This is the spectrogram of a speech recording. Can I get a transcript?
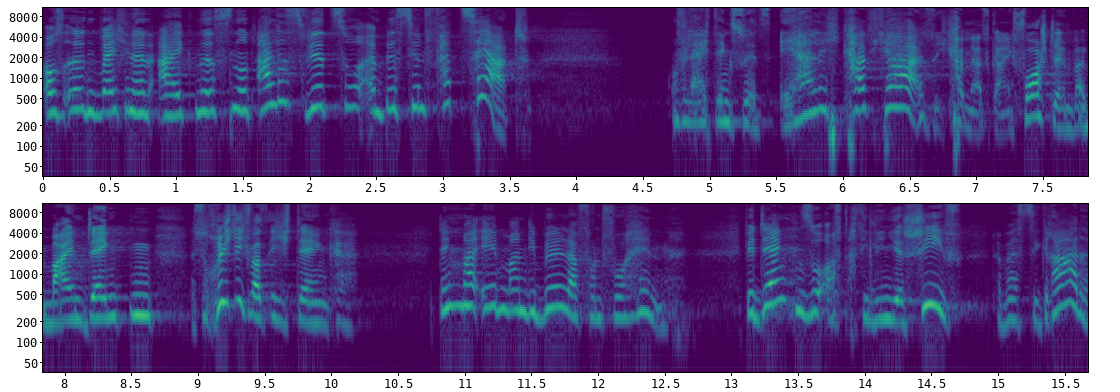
aus irgendwelchen Ereignissen und alles wird so ein bisschen verzerrt. Und vielleicht denkst du jetzt ehrlich, Katja, also ich kann mir das gar nicht vorstellen, weil mein Denken ist doch richtig, was ich denke. Denk mal eben an die Bilder von vorhin. Wir denken so oft, ach, die Linie ist schief, dabei ist sie gerade.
